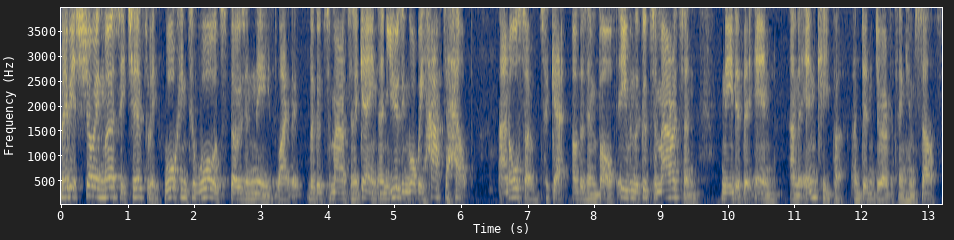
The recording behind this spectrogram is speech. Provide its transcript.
Maybe it's showing mercy cheerfully, walking towards those in need, like the Good Samaritan again, and using what we have to help and also to get others involved. Even the Good Samaritan needed the inn and the innkeeper and didn't do everything himself.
